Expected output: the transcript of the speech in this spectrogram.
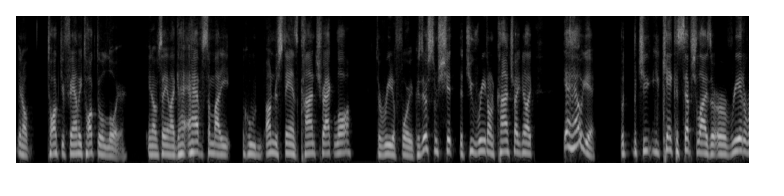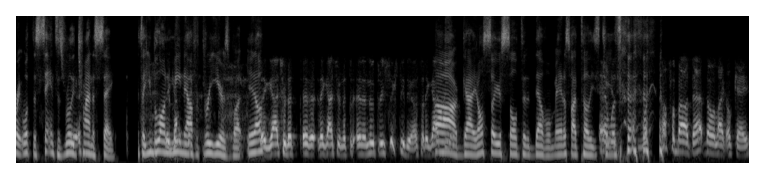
you know, talk to your family, talk to a lawyer. You know, I'm saying like have somebody who understands contract law to read it for you because there's some shit that you read on contract and you're like, yeah, hell yeah, but but you you can't conceptualize or, or reiterate what the sentence is really yeah. trying to say. It's like you belong to me now for three years, but you know they got you. The, they got you in, the, in a new 360 deal, so they got. Oh, you. God, don't sell your soul to the devil, man. That's why I tell these and kids. What's, what's tough about that though? Like, okay,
